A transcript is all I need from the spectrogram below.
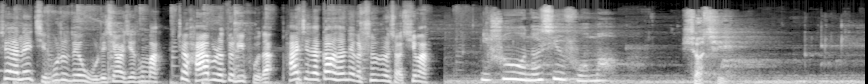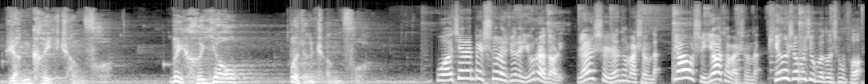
现在连紧箍咒都有五指信号接通吗？这还不是最离谱的？还记得刚才那个吃醋的小七吗？你说我能信佛吗？小七，人可以成佛，为何妖不能成佛？我竟然被说了，觉得有点道理。人是人他妈生的，妖是妖他妈生的，凭什么就不能成佛？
